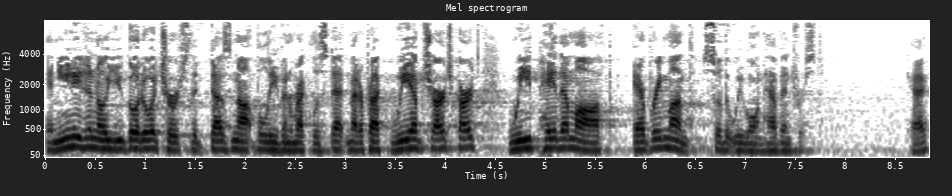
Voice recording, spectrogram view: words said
And you need to know you go to a church that does not believe in reckless debt. Matter of fact, we have charge cards. We pay them off every month so that we won't have interest. Okay?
